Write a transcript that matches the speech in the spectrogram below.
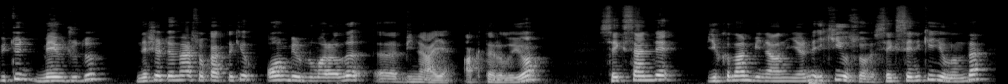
bütün mevcudu Neşet Ömer Sokak'taki 11 numaralı e, binaya aktarılıyor. 80'de yıkılan binanın yerine 2 yıl sonra 82 yılında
